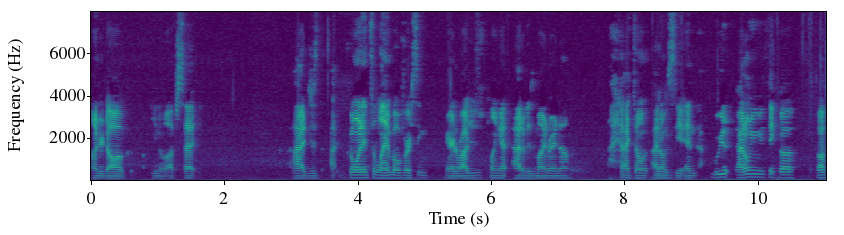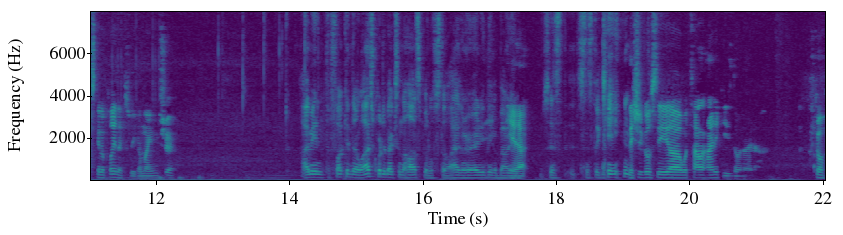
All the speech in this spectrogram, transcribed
underdog, you know, upset. I just going into Lambeau versus Aaron Rodgers is playing out of his mind right now. I don't I don't Mhm. see it, and we I don't even think uh Goff's gonna play next week. I'm not even sure. I mean, the fucking their last quarterback's in the hospital still. I haven't heard anything about Yeah, him since since the game. they should go see uh what Tyler Heinicke's doing right now. Go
